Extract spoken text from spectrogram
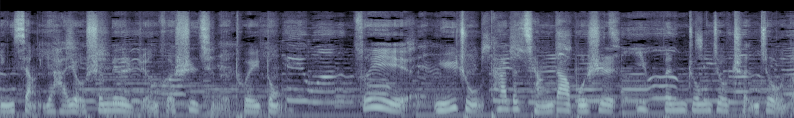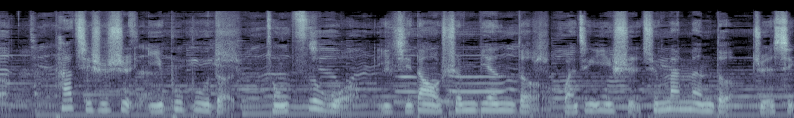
影响，也还有身边的人和事情的推动，所以女主她的强大不是一分钟就成就的，她其实是一步步的从自我以及到身边的环境意识去慢慢的觉醒。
